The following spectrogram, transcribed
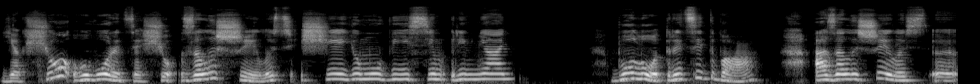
Якщо говориться, що залишилось ще йому 8 рівнянь, було 32, а залишилось, е,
